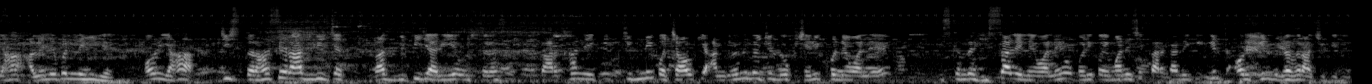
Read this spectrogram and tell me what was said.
यहाँ अवेलेबल नहीं है। और यहाँ जिस तरह से राज बीत राज बीती जा रही है, उस तरह से कारखाने की चिमनी बचाव के आंदोलन में जो लोग शरीक होने वाले हैं इसके अंदर हिस्सा लेने वाले हैं वो बड़ी पैमाने से कारखाने की इर्द और गिर्द नज़र आ चुके हैं।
